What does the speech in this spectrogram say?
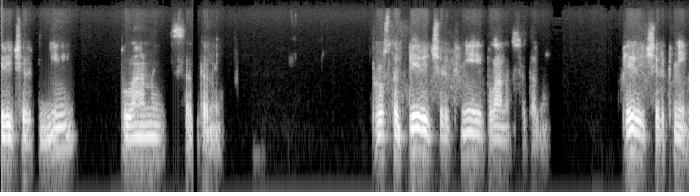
перечеркни планы сатаны. Просто перечеркни планы сатаны. Перечеркни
